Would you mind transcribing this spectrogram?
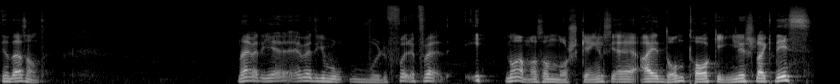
Ja, det er sant. Nei, jeg vet ikke, jeg vet ikke hvor, hvorfor. For jeg- ikke noe annet sånn norsk-engelsk. Eh, I don't talk English like this.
